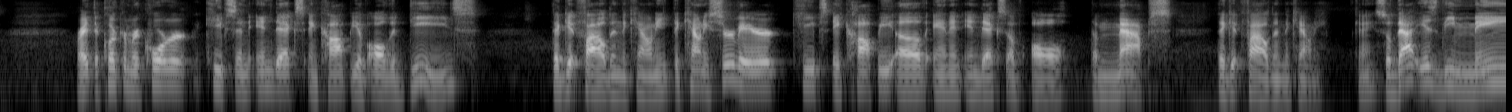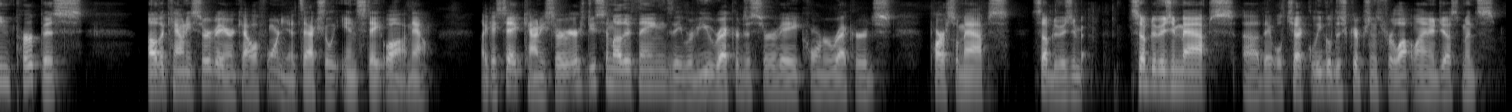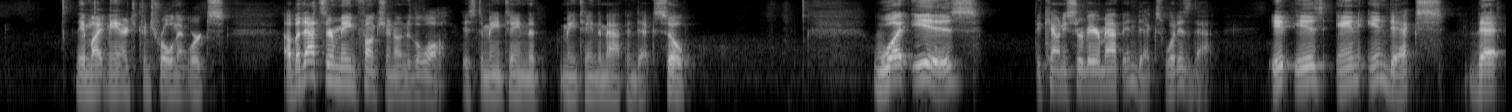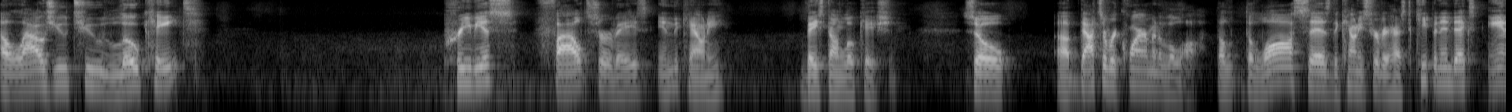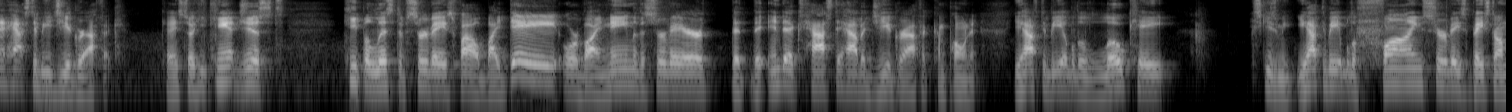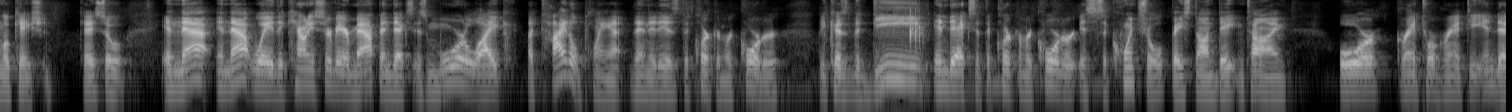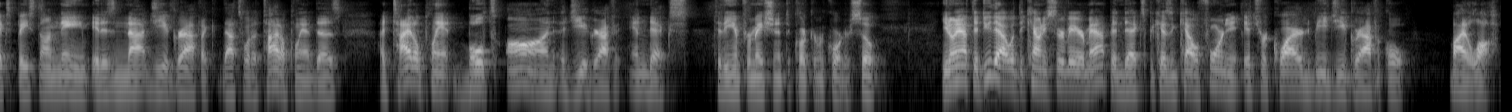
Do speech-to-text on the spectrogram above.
right? The clerk and recorder keeps an index and copy of all the deeds that get filed in the county. The county surveyor keeps a copy of and an index of all the maps that get filed in the county. Okay, so that is the main purpose of a county surveyor in California. It's actually in state law. Now, like I said, county surveyors do some other things. They review records of survey, corner records, parcel maps, subdivision subdivision maps. Uh, they will check legal descriptions for lot line adjustments. They might manage control networks, uh, but that's their main function under the law is to maintain the maintain the map index. So, what is the county surveyor map index? What is that? It is an index that allows you to locate previous filed surveys in the county based on location. So uh, that's a requirement of the law. The, the law says the county surveyor has to keep an index and it has to be geographic. Okay, so he can't just keep a list of surveys filed by date or by name of the surveyor. That the index has to have a geographic component. You have to be able to locate excuse me, you have to be able to find surveys based on location. Okay, so in that in that way, the county surveyor map index is more like a title plant than it is the clerk and recorder, because the deed index at the clerk and recorder is sequential based on date and time, or grantor grantee index based on name. It is not geographic. That's what a title plant does. A title plant bolts on a geographic index to the information at the clerk and recorder. So you don't have to do that with the County Surveyor Map Index because in California it's required to be geographical by law.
